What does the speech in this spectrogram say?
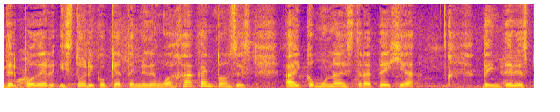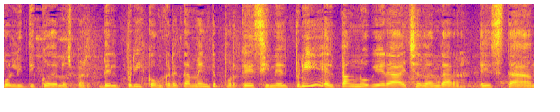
del poder histórico que ha tenido en Oaxaca. Entonces hay como una estrategia de interés político de los, del PRI concretamente, porque sin el PRI el PAN no hubiera echado a andar esta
